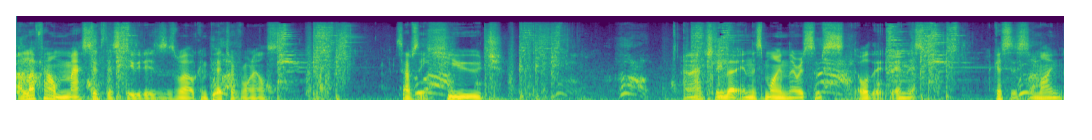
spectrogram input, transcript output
I love how massive this dude is as well compared to everyone else. It's absolutely huge. And actually, look, in this mine there is some, st- or the, in this, I guess this is a mine.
